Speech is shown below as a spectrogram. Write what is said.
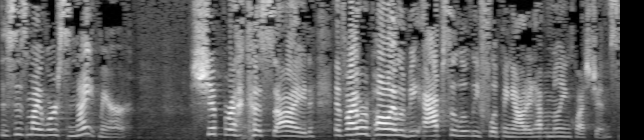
This is my worst nightmare shipwreck aside, if I were Paul, I would be absolutely flipping out. I'd have a million questions.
